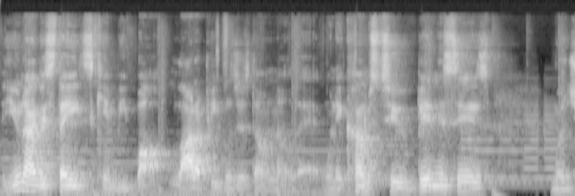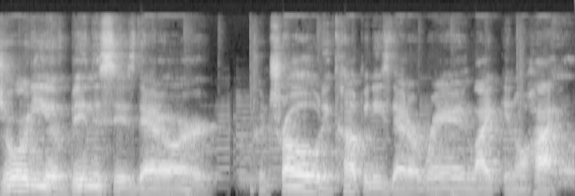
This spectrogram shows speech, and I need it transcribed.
The United States can be bought. A lot of people just don't know that. When it comes to businesses, majority of businesses that are controlled and companies that are ran like in Ohio.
